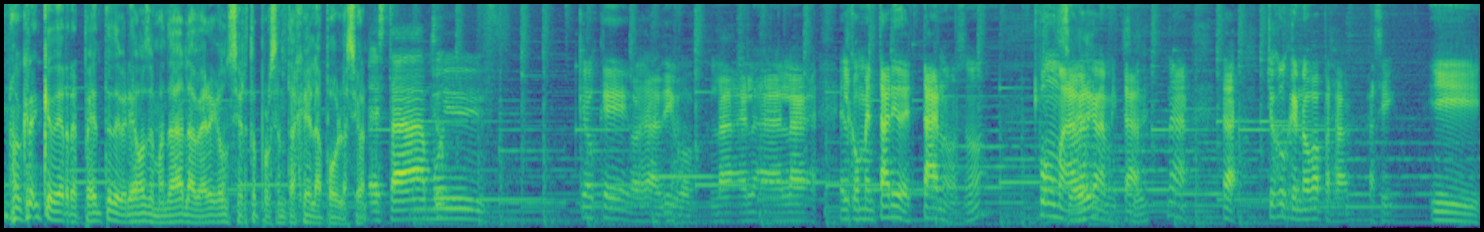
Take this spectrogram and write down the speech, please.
¿no creen que de repente deberíamos de mandar a la verga un cierto porcentaje de la población? Está muy Creo que, o sea, digo, la- la- la- el comentario de Thanos, ¿no? Pum, a la Sí, verga la mitad. sí. Nah, o sea, yo creo que no va a pasar así. Y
